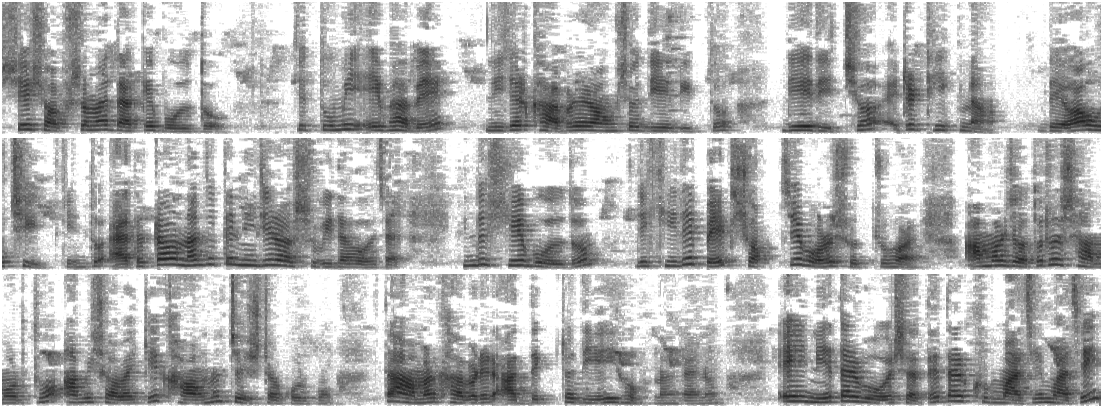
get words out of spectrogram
সে সবসময় তাকে বলতো যে তুমি এভাবে নিজের খাবারের অংশ দিয়ে দিত, দিয়ে দিচ্ছ, এটা ঠিক না, দেওয়া উচিত। কিন্তু এতটাও না যাতে নিজের অসুবিধা হয়ে যায়। কিন্তু সে বলতো যে খিদে পেট সবচেয়ে বড় শত্রু হয়। আমার যতটা সামর্থ্য, আমি সবাইকে খাওয়ানোর চেষ্টা করব। তা আমার খাবারের অর্ধেকটা দিয়েই হোক না কেন। এই নিয়ে তার বউয়ের সাথে তার খুব মাঝে মাঝেই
